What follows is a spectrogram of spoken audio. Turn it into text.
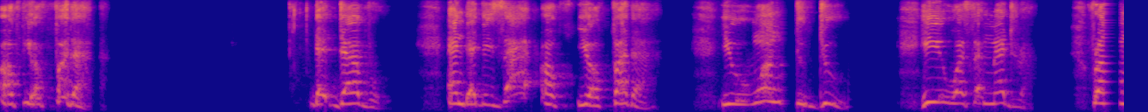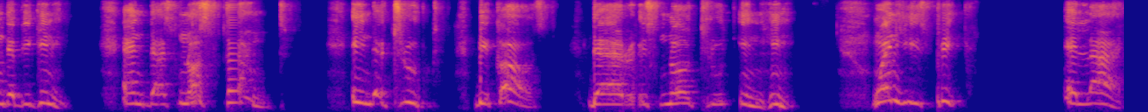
of your father, the devil, and the desire of your father you want to do. He was a murderer from the beginning and does not stand in the truth because there is no truth in him. When he speak a lie,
